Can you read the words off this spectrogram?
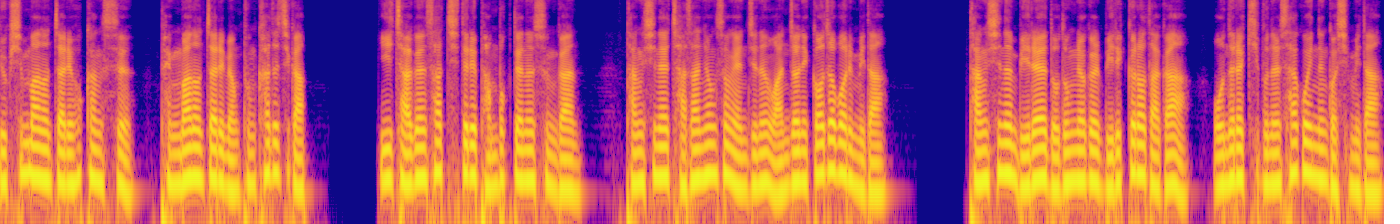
60만원짜리 호캉스, 100만원짜리 명품 카드 지갑. 이 작은 사치들이 반복되는 순간 당신의 자산 형성 엔진은 완전히 꺼져버립니다. 당신은 미래의 노동력을 미리 끌어다가 오늘의 기분을 사고 있는 것입니다.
